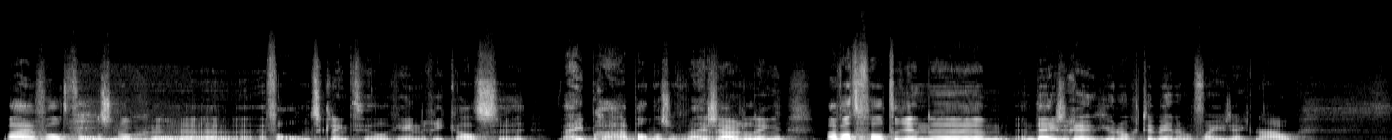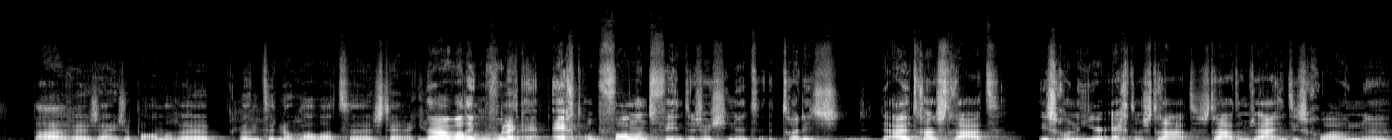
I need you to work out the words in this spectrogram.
waar valt voor ons nog, uh, voor ons klinkt heel generiek als uh, wij Brabanders of wij ja. Zuiderlingen. Maar wat valt er in, in deze regio nog te binnen waarvan je zegt, nou, daar zijn ze op andere punten nog wel wat sterker. Nou, wat ik bijvoorbeeld plekken. echt opvallend vind, is als je het traditie, de uitgaansstraat is gewoon hier echt een straat. Stratums Eind is gewoon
